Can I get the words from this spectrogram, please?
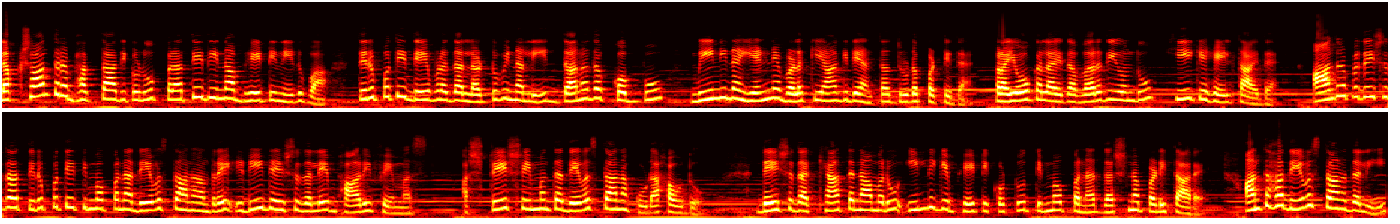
ಲಕ್ಷಾಂತರ ಭಕ್ತಾದಿಗಳು ಪ್ರತಿದಿನ ಭೇಟಿ ನೀಡುವ ತಿರುಪತಿ ದೇವಳದ ಲಡ್ಡುವಿನಲ್ಲಿ ದನದ ಕೊಬ್ಬು, ಮೀನಿನ ಎಣ್ಣೆ ಬಳಕೆಯಾಗಿದೆ ಅಂತ ದೃಢಪಟ್ಟಿದೆ. ಪ್ರಯೋಗಾಲಯದ ವರದಿಯೊಂದು ಹೀಗೆ ಹೇಳ್ತಾ ಇದೆ. ಆಂಧ್ರಪ್ರದೇಶದ ತಿರುಪತಿ ತಿಮ್ಮಪ್ಪನ ದೇವಸ್ಥಾನ ಅಂದ್ರೆ ಇಡೀ ದೇಶದಲ್ಲೇ ಭಾರಿ ಫೇಮಸ್. ಅಷ್ಟೇ ಶ್ರೀಮಂತ ದೇವಸ್ಥಾನ ಕೂಡ ಹೌದು. ದೇಶದ ಖ್ಯಾತನಾಮರು ಇಲ್ಲಿಗೆ ಭೇಟಿ ಕೊಟ್ಟು ತಿಮ್ಮಪ್ಪನ ದರ್ಶನ ಪಡಿತಾರೆ. ಅಂತಹ ದೇವಸ್ಥಾನದಲ್ಲಿ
